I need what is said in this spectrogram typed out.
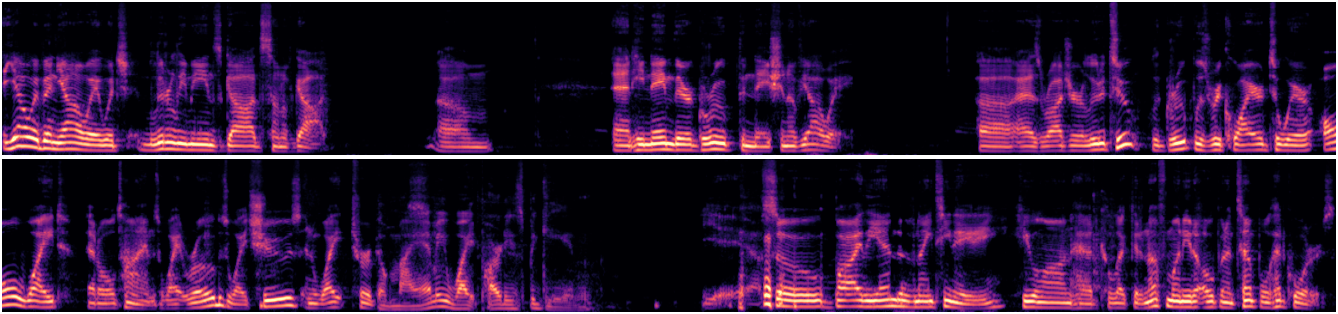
Yahweh ben Yahweh, which literally means God, Son of God. Um, and he named their group the Nation of Yahweh. Uh, as Roger alluded to, the group was required to wear all white at all times white robes, white shoes, and white turbans. The. Miami white parties begin. Yeah. So by the end of 1980, Hulon had collected enough money to open a temple headquarters.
